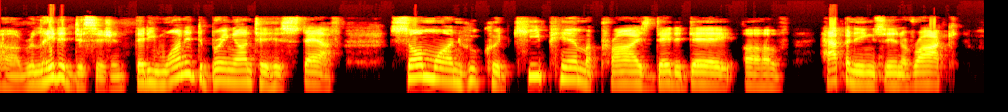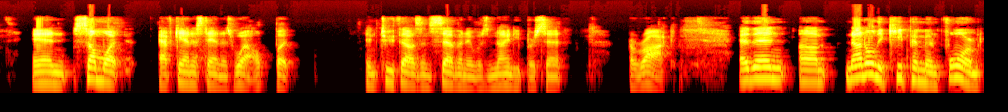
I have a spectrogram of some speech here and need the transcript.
uh, related decision that he wanted to bring onto his staff someone who could keep him apprised day to day of happenings in Iraq and somewhat Afghanistan as well. But in 2007, it was 90% Iraq. And then um, not only keep him informed,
